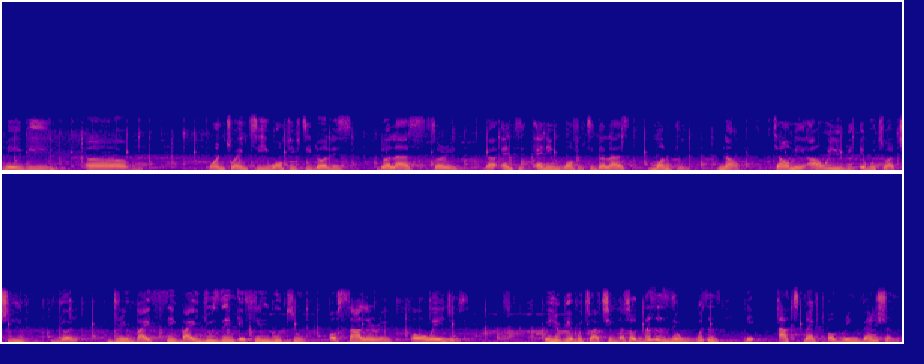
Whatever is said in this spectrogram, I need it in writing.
maybe um 120 150 dollars dollars sorry Uh, you are earning 150 dollars monthly. Now tell me how will you be able to achieve your dream by by using a single tool of salary or wages? Will you be able to achieve that? So this is the this is the aspect of reinvention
